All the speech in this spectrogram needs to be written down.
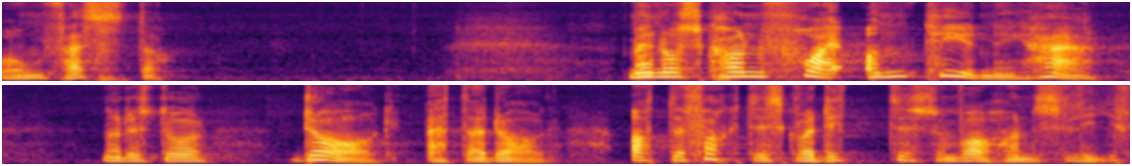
og om fester. Men oss kan få en antydning her, når det står dag etter dag, at det faktisk var dette som var hans liv.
